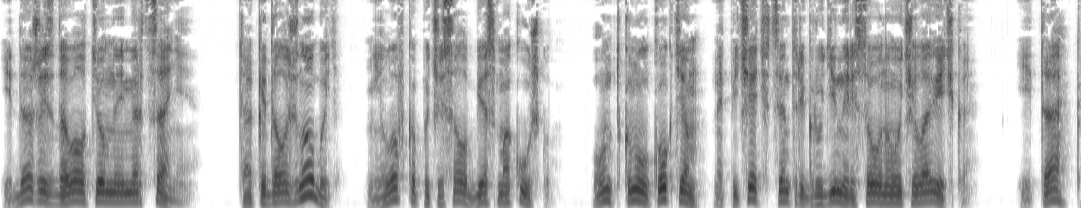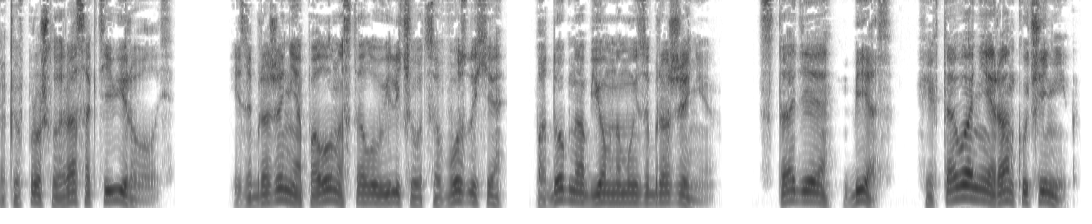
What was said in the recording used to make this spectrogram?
и даже издавал темное мерцание. Так и должно быть, неловко почесал бес макушку. Он ткнул когтем на печать в центре груди нарисованного человечка. И та, как и в прошлый раз, активировалась. Изображение Аполлона стало увеличиваться в воздухе, подобно объемному изображению. Стадия «Бес». Фехтование ранг ученик.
